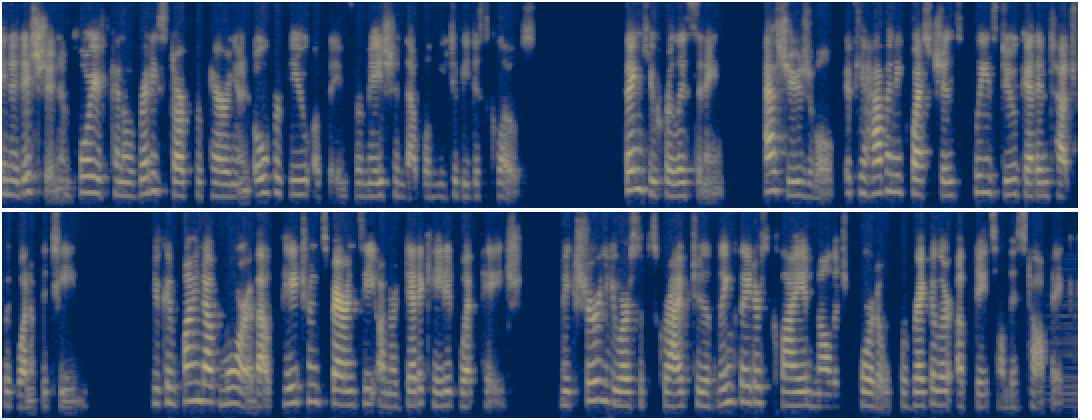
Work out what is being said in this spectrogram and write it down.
In addition, employers can already start preparing an overview of the information that will need to be disclosed. Thank you for listening. As usual, if you have any questions, please do get in touch with one of the team. You can find out more about pay transparency on our dedicated webpage. Make sure you are subscribed to the Linklaters client knowledge portal for regular updates on this topic.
